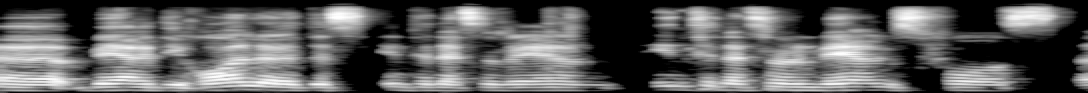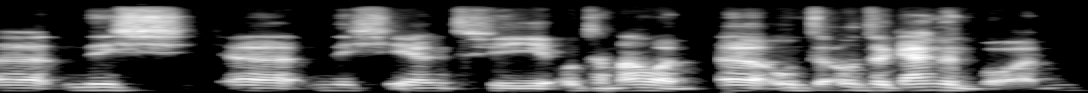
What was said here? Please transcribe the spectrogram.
äh, wäre die Rolle des internationalen, internationalen Währungsfonds äh, nicht, äh, nicht irgendwie untermauert, äh, unter, untergangen worden.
